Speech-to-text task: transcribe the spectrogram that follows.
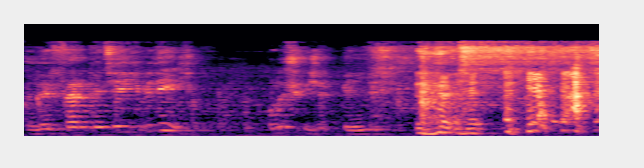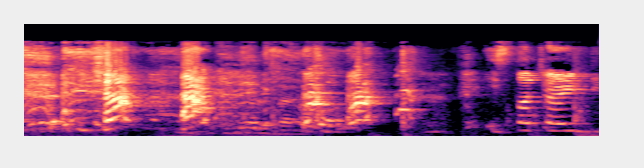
Kalorifer peteği gibi değil. Konuşmayacak belli. Thing. What?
